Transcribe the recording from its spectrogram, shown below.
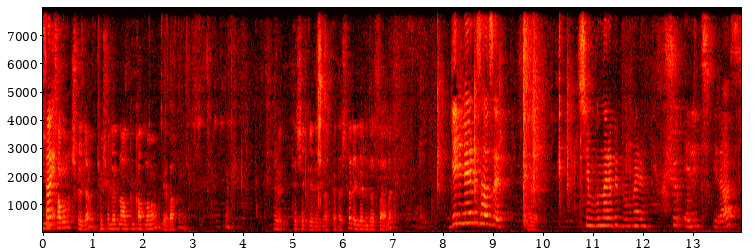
Düğün Say- salonu çıkıyor canım. Köşelerin altın kaplamamız ya bakın. Evet teşekkür ederiz arkadaşlar. Ellerinize sağlık. Gelinlerimiz hazır. Evet. Şimdi bunları bir bunları Şu elit biraz.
